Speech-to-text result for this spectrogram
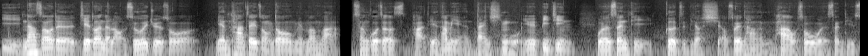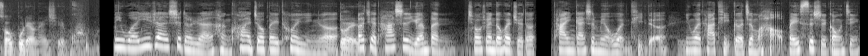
以那时候的阶段的老师会觉得说，连他这种都没办法撑过这二十八天，他们也很担心我，因为毕竟我的身体个子比较小，所以他很怕我说我的身体受不了那些苦。你唯一认识的人很快就被退营了，对，而且他是原本秋轩都会觉得他应该是没有问题的，因为他体格这么好，背四十公斤。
